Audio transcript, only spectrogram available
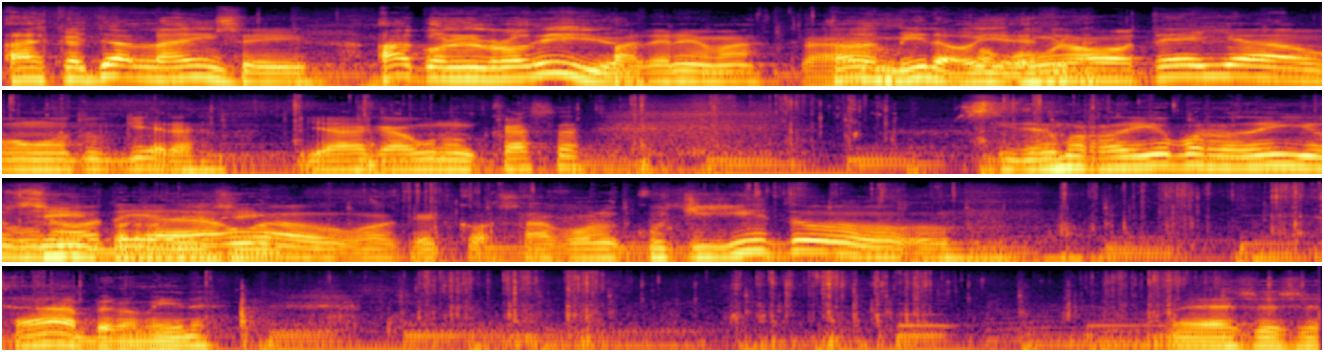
¿A escallarlas ahí? Sí. Ah, con el rodillo. para tener más, claro. Ah, mira, oye, O con esto- una botella o como tú quieras. Ya cada uno en casa. Si tenemos rodillo por rodillo, Sí, una por botella de agua o cualquier cosa. o Con el cuchillito. o- Ah, pero mira. Eso, eso.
